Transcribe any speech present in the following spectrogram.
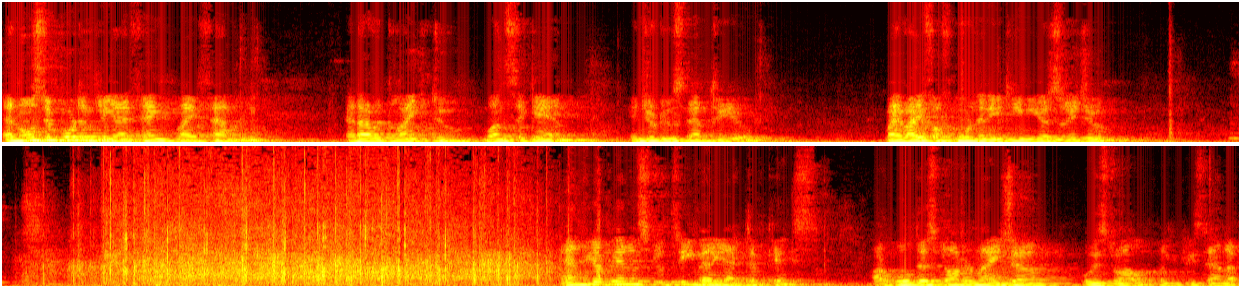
And most importantly, I thank my family. And I would like to, once again, introduce them to you. My wife of more than 18 years, Riju. And we are parents to three very active kids. Our oldest daughter, Naija, who is 12, will you please stand up?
